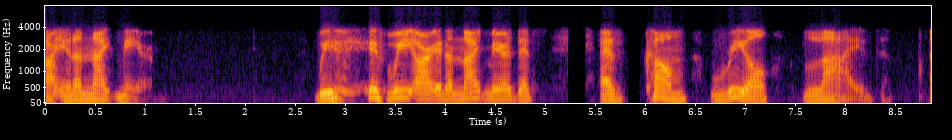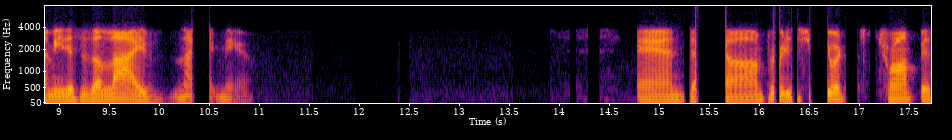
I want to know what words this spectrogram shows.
are in a nightmare. We we are in a nightmare that has come real live. I mean, this is a live nightmare. And uh, I'm pretty sure Trump is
